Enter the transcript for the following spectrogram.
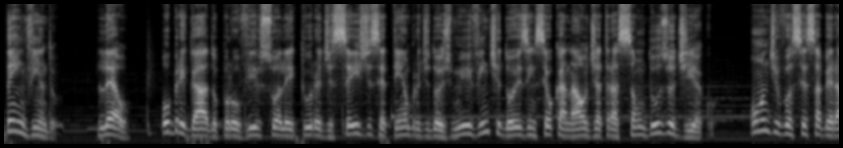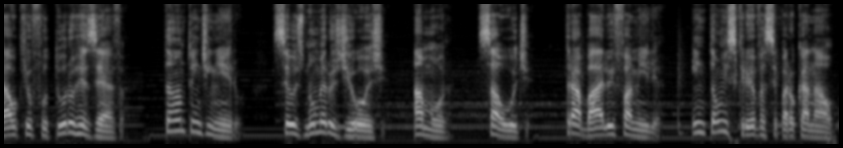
Bem-vindo, Léo. Obrigado por ouvir sua leitura de 6 de setembro de 2022 em seu canal de atração do Zodíaco, onde você saberá o que o futuro reserva, tanto em dinheiro, seus números de hoje, amor, saúde, trabalho e família. Então inscreva-se para o canal.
